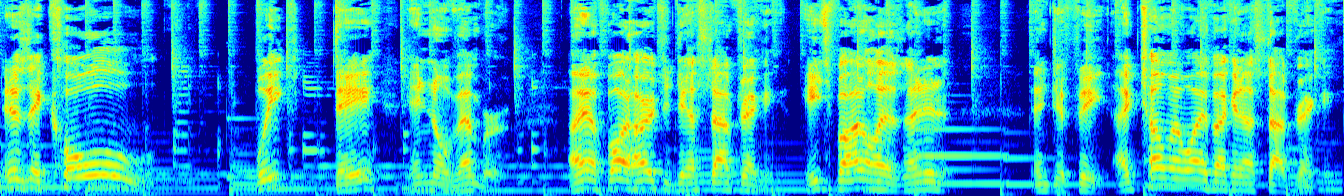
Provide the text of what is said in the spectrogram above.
It is a cold, bleak day in November. I have fought hard to stop drinking. Each bottle has ended in defeat. I tell my wife I cannot stop drinking.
